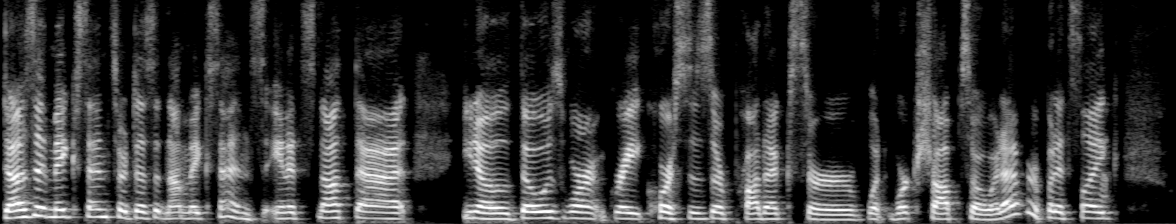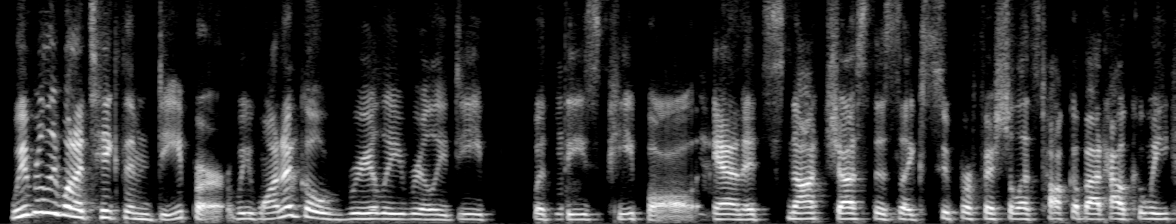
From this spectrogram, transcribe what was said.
does it make sense or does it not make sense? And it's not that you know those weren't great courses or products or what workshops or whatever but it's like we really want to take them deeper. We want to go really really deep with yes. these people. Yes. and it's not just this like superficial let's talk about how can we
